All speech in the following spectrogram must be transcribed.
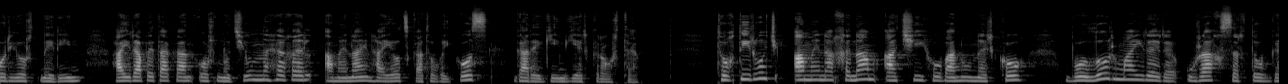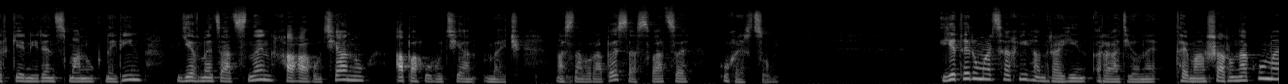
օրիորդներին հայրապետական օրհնությունն է հղել ամենայն հայոց կաթողիկոս Գարեգին II-ը։ Թող տիրոջ ամենախնամ աչի հովանու ներքո բոլոր մայրերը ուրախ սրտով գրկեն իրենց մանուկներին եւ մեծացնեն խաղաղության ու ապահովության մեջ, մասնավորապես ասված է ուղերձում։ Եթերում Արցախի հանրային ռադիոն է։ Թեման շարունակում է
